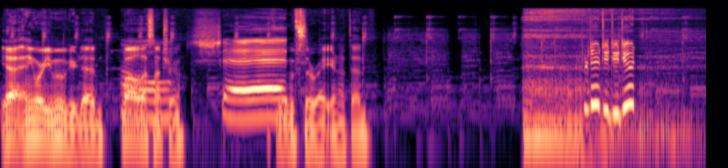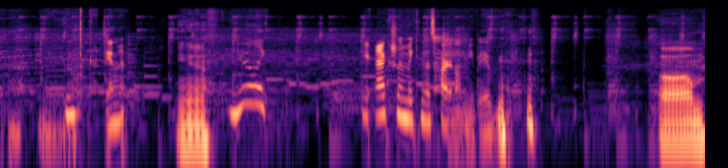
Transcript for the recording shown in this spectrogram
yeah, anywhere you move, you're dead. Well, that's not Oh, true. If you Shit. move to the right, you're not dead. Uh. God damn it. yeah. You're actually making this hard on me, babe. Um,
